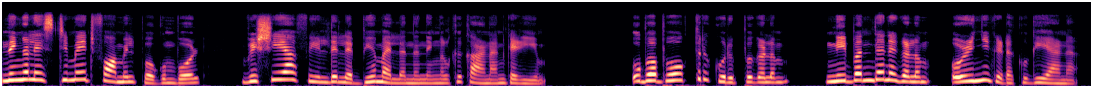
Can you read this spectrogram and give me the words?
നിങ്ങൾ എസ്റ്റിമേറ്റ് ഫോമിൽ പോകുമ്പോൾ വിഷയ ഫീൽഡ് ലഭ്യമല്ലെന്ന് നിങ്ങൾക്ക് കാണാൻ കഴിയും. ഉപഭോക്തൃ കുറിപ്പുകളും നിബന്ധനകളും ഒഴിഞ്ഞുകിടക്കുകയാണ്.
